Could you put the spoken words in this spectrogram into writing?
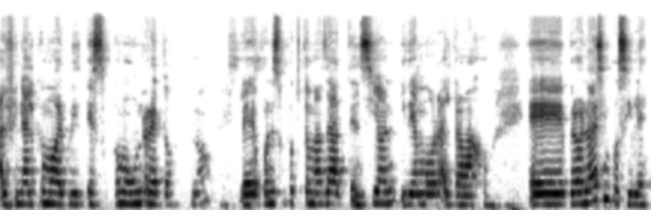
al final como es como un reto, ¿no? Le pones un poquito más de atención y de amor al trabajo. Eh, pero nada es imposible.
